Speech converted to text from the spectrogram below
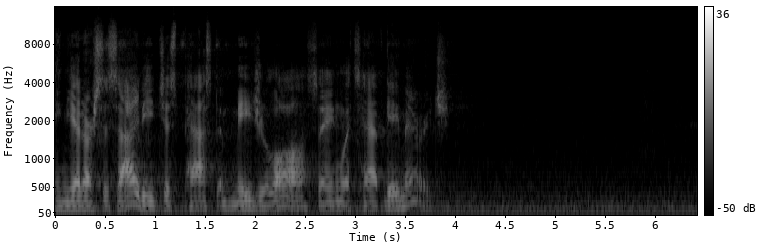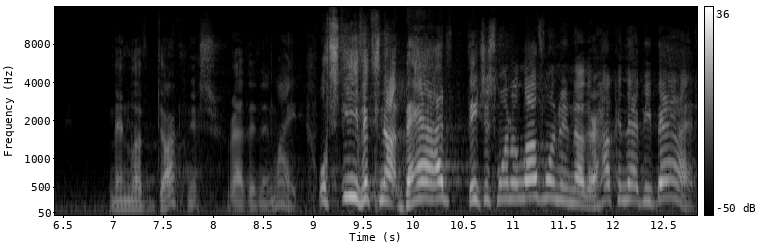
And yet, our society just passed a major law saying, let's have gay marriage. Men love darkness rather than light. Well, Steve, it's not bad. They just want to love one another. How can that be bad?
